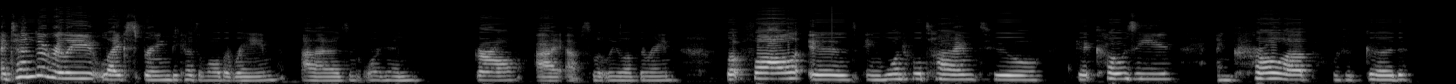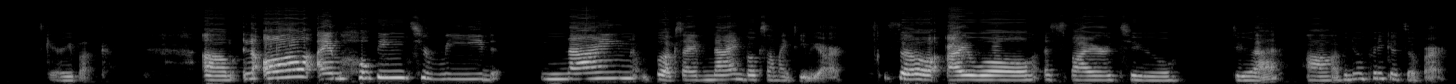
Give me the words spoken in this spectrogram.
I tend to really like spring because of all the rain. As an Oregon girl, I absolutely love the rain. But fall is a wonderful time to get cozy and curl up with a good scary book. Um, in all, I am hoping to read nine books. I have nine books on my TBR. So I will aspire to do that. Uh, I've been doing pretty good so far.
